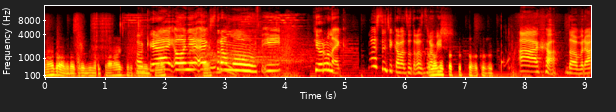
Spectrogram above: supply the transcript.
No dobra, zrobimy tak, zrobimy Okej, tak. o nie, extra move i piorunek. No jestem ciekawa, co teraz No zrobisz. muszę wszystko wykorzystać. Aha, dobra.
